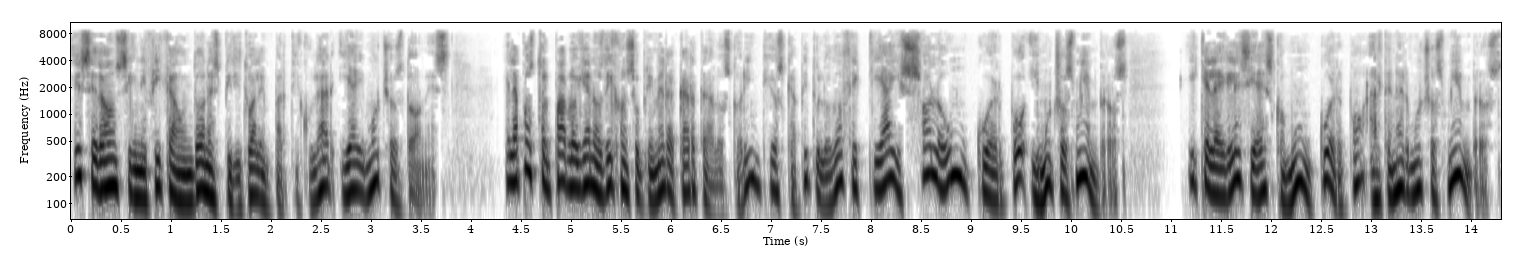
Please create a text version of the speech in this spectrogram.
Ese don significa un don espiritual en particular y hay muchos dones. El apóstol Pablo ya nos dijo en su primera carta a los Corintios capítulo 12 que hay solo un cuerpo y muchos miembros, y que la Iglesia es como un cuerpo al tener muchos miembros,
